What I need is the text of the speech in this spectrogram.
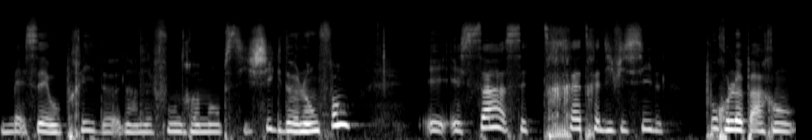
Mais c'est au prix d'un effondrement psychique de l'enfant. Et, et, ça, c'est très très difficile pour le parent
